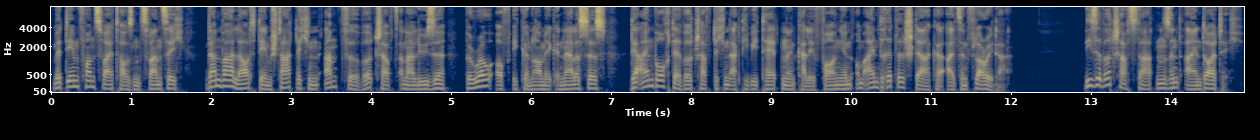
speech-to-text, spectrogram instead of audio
mit dem von 2020, dann war laut dem staatlichen Amt für Wirtschaftsanalyse Bureau of Economic Analysis der Einbruch der wirtschaftlichen Aktivitäten in Kalifornien um ein Drittel stärker als in Florida. Diese Wirtschaftsdaten sind eindeutig.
